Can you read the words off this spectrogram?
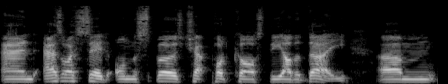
And as I said on the Spurs Chat podcast the other day, um,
